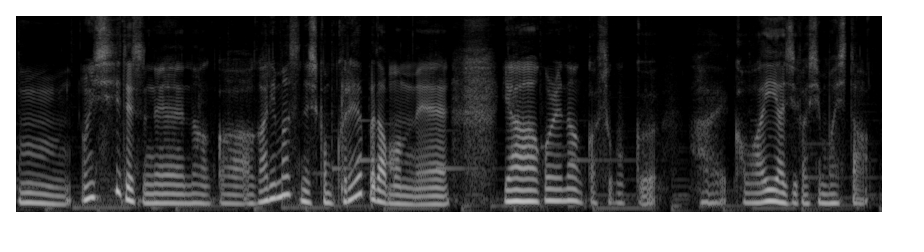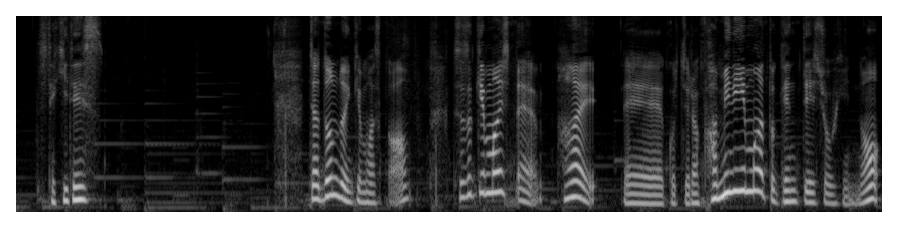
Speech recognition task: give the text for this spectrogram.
うん。美味しいですね。なんか上がりますね。しかもクレープだもんね。いやーこれなんかすごくはい可愛い味がしました。素敵です。じゃあどんどんいきますか。続きましてはい。えー、こちらファミリーマート限定商品の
